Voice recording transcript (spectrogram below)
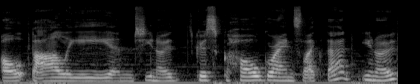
barley and you know just whole grains like that, you know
